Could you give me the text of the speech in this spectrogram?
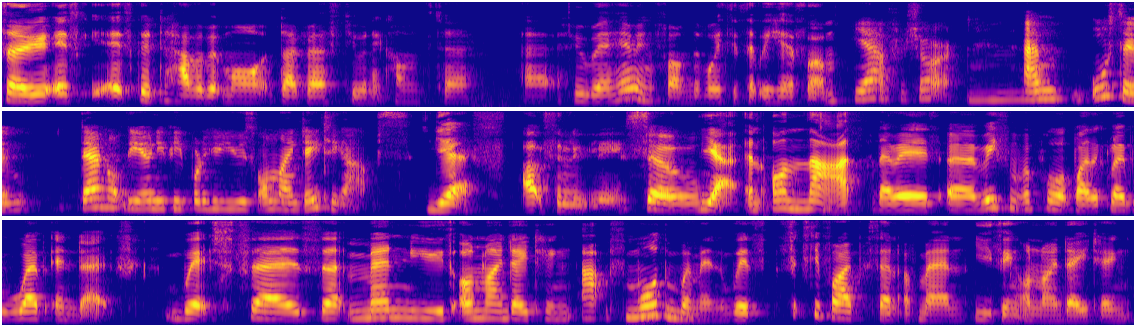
so it's it's good to have a bit more diversity when it comes to uh, who we're hearing from, the voices that we hear from. Yeah, for sure. And also, they're not the only people who use online dating apps. Yes, absolutely. So Yeah, and on that, there is a recent report by the Global Web Index which says that men use online dating apps more than women, with 65% of men using online dating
